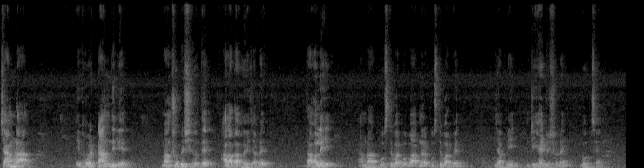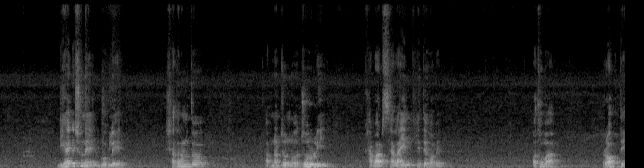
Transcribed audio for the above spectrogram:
চামড়া এভাবে টান দিলে মাংসপেশি হতে আলাদা হয়ে যাবে। তাহলেই আমরা বুঝতে পারব বা আপনারা বুঝতে পারবেন যে আপনি ডিহাইড্রেশনে ভুগছেন। ডিহাইড্রেশনে ভুগলে সাধারণত আপনার জন্য জরুরি খাবার স্যালাইন খেতে হবে অথবা রক্তে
